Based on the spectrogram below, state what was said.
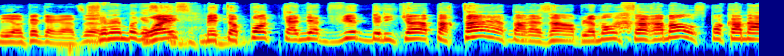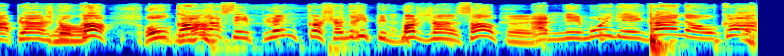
Des AK Je 47. sais même pas qu'est-ce Ouais, que c'est. mais t'as pas de canette vide de liqueur par terre, par exemple. Le monde se ramasse, pas comme à la plage Non. d'Oka. Oka, Non. là, c'est plein de cochonneries puis de botches dans le sable. Ouais. Amenez-moi des guns à Oka.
